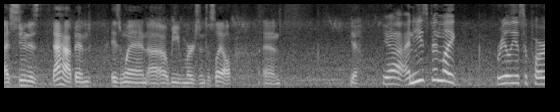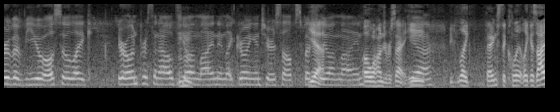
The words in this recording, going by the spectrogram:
as soon as that happened, is when uh, we merged into Slayle, and yeah, Yeah, and he's been like really a supportive of you, also like your own personality online and like growing into yourself, especially Mm-hmm. Yeah. online. oh, 100 percent. He Yeah. like thanks to Clint, like, cause I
